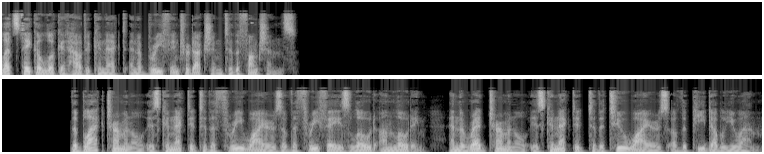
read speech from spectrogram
Let's take a look at how to connect and a brief introduction to the functions. The black terminal is connected to the three wires of the three-phase load-unloading, and the red terminal is connected to the two wires of the PWM.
